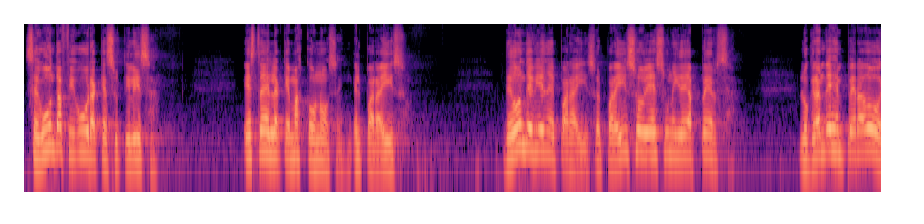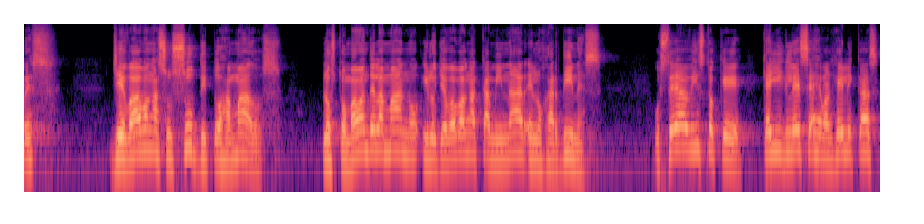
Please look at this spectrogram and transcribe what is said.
Segunda figura que se utiliza. Esta es la que más conocen, el paraíso. ¿De dónde viene el paraíso? El paraíso es una idea persa. Los grandes emperadores llevaban a sus súbditos amados, los tomaban de la mano y los llevaban a caminar en los jardines. Usted ha visto que, hay iglesias evangélicas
